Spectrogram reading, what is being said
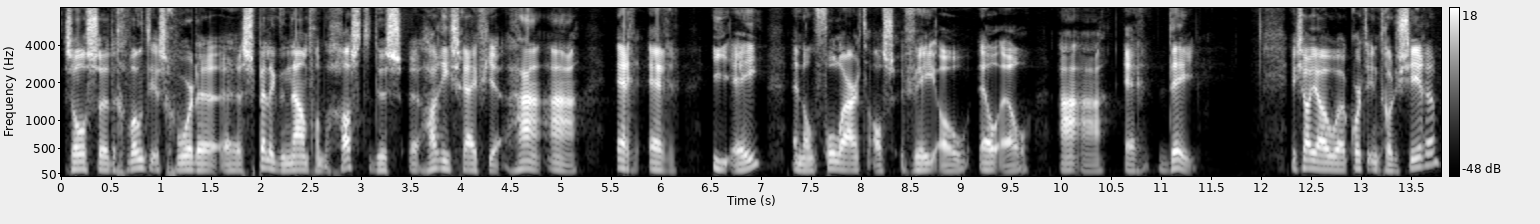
Zoals uh, de gewoonte is geworden, spel ik de naam van de gast. Dus Harry schrijf je H-A-R-R-I-E en dan Vollaard als V-O-L-L-A-A-R-D. Ik zal jou kort introduceren.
